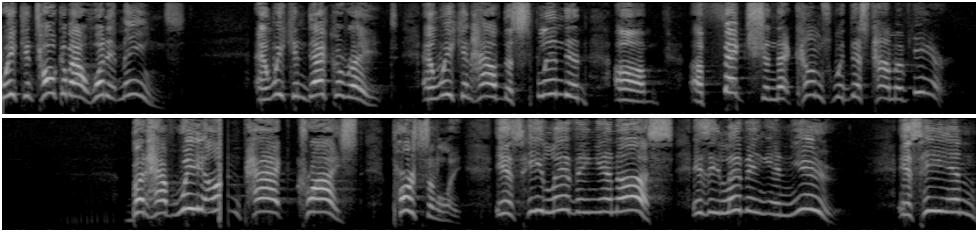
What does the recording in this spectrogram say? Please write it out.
We can talk about what it means, and we can decorate, and we can have the splendid um, affection that comes with this time of year. But have we unpacked Christ personally? Is He living in us? Is He living in you? Is He in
